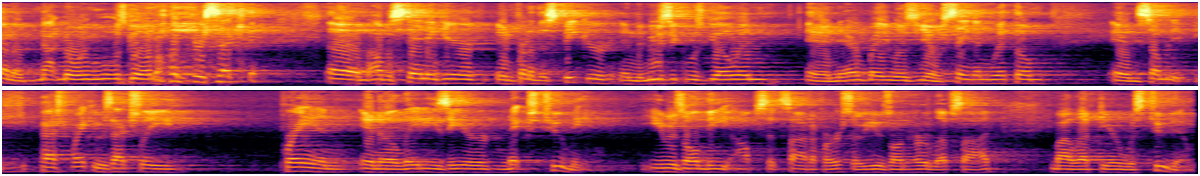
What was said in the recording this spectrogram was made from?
kind of not knowing what was going on for a second. Um, I was standing here in front of the speaker, and the music was going, and everybody was, you know, singing with them. And somebody, he, Pastor Frankie was actually praying in a lady's ear next to me. He was on the opposite side of her, so he was on her left side. My left ear was to them.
